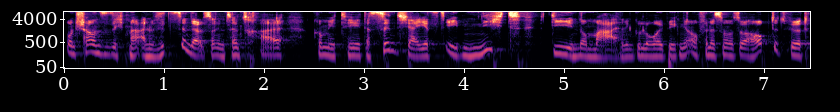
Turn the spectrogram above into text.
Und schauen Sie sich mal an, wer sitzt denn da so im Zentralkomitee? Das sind ja jetzt eben nicht die normalen Gläubigen, auch wenn das immer so behauptet wird.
